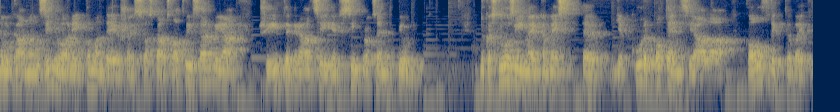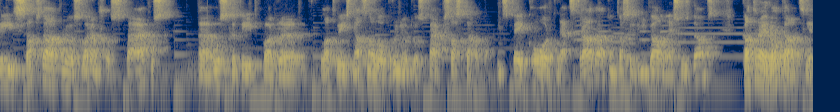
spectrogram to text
Un kā man ziņo arī komandējošais sastāvs Latvijas armijā, šī integrācija ir 100% pilnīga. Nu, kas nozīmē, ka mēs jebkura potenciālā konflikta vai krīzes apstākļos varam šos spēkus uzskatīt par Latvijas Nacionālo bruņoto spēku sastāvdaļu. Viņi spēj koordinēt strādāt, un tas ir viņu galvenais uzdevums Katrai rotācijai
